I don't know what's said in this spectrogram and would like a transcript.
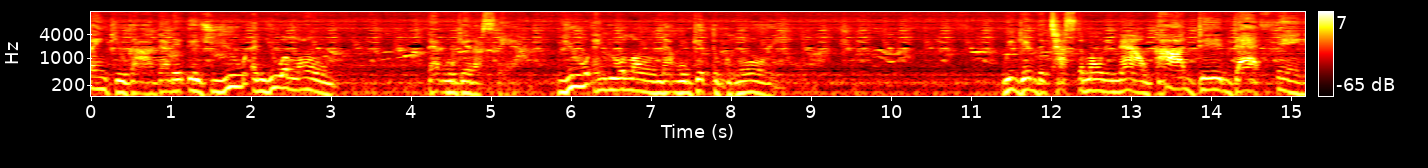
thank you, God, that it is you and you alone that will get us there. You and you alone that will get the glory. We give the testimony now. God did that thing.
